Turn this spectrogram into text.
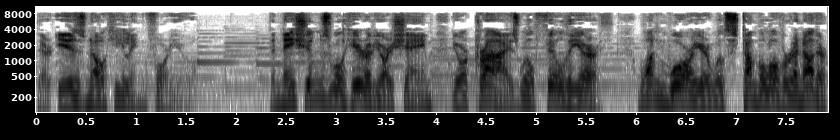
There is no healing for you. The nations will hear of your shame, your cries will fill the earth. One warrior will stumble over another,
